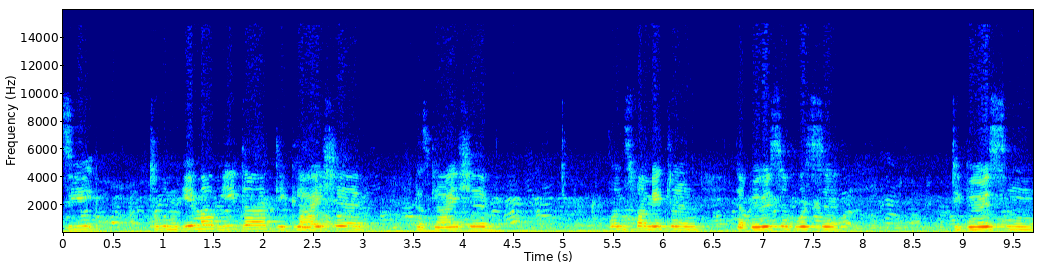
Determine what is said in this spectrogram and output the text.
Sie tun immer wieder gleiche, das Gleiche uns vermitteln, der böse Russe, die bösen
